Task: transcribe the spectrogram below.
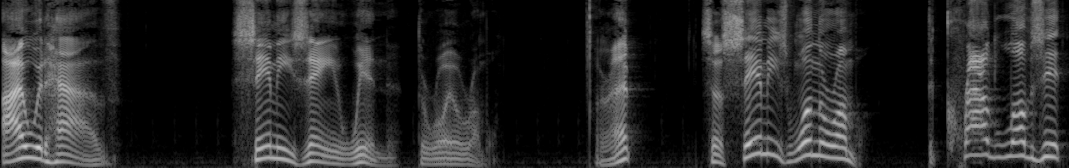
I would have Sami Zayn win the Royal Rumble. All right. So Sami's won the Rumble. The crowd loves it.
